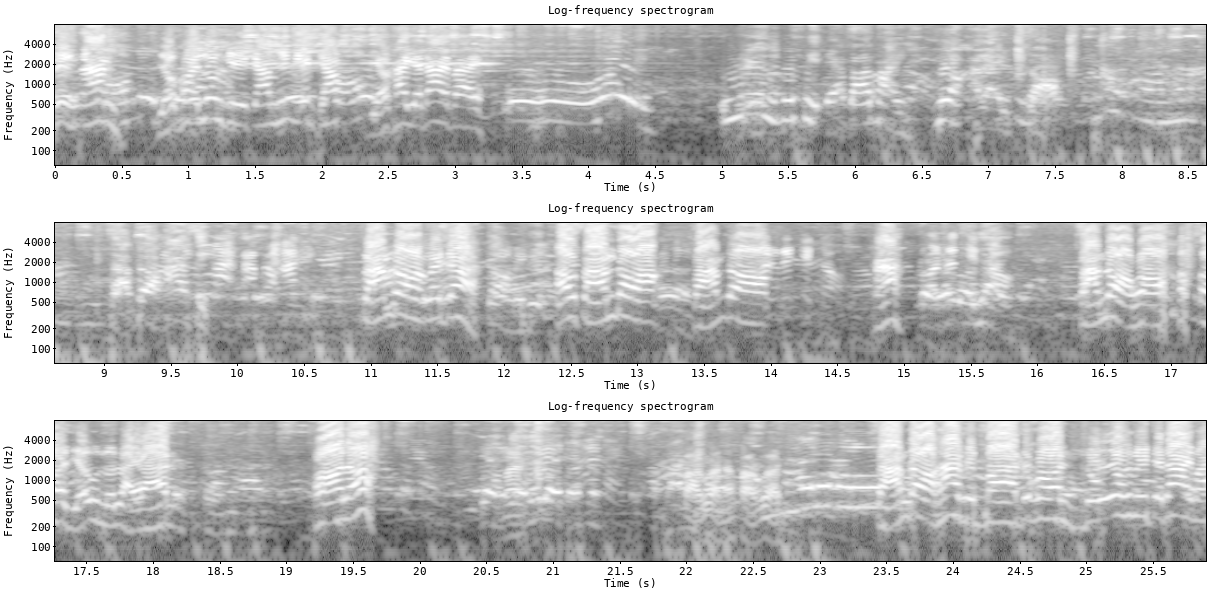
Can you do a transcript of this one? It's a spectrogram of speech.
หนึ่งอัน เดี๋ยวคอยร่วมกิจกรรมที่นิดครับ เดี๋ยวใครจะได้ไป โอ้ยอุ้ยไม่ผิดแล้วบ้าใหม่เลือกอะไรสองสามดอกห้าสิบสามดอกเลยจ้ะเอาสามดอกสามดอกฮะ ร้อยละเจ็ดดอก สามดอกพอ เดี๋ยวอุดหนุนหลายร้าน พอเนาะมาฝากก่อนนะฝากก่อนสามดอกห้าสิบบาททุกคน ดูว่าพี่จะได้ไหม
